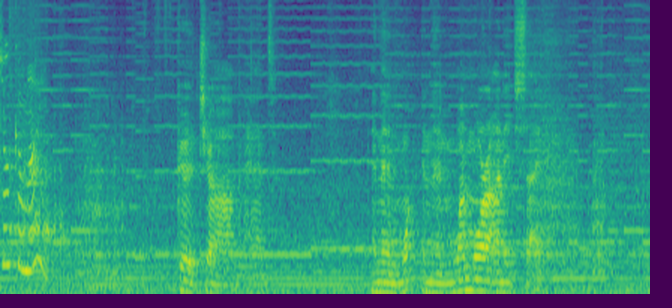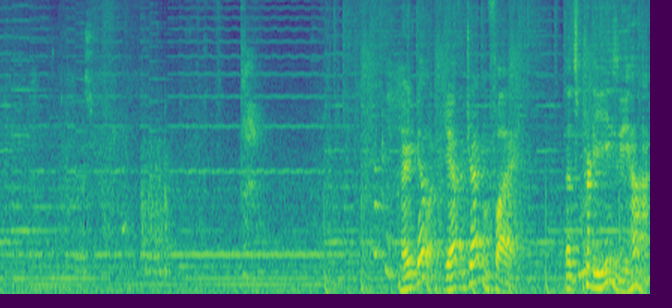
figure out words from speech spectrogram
Don't come mine. Good job, hands. And then one, and then one more on each side. There you go. You have a dragonfly. That's pretty easy, huh?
